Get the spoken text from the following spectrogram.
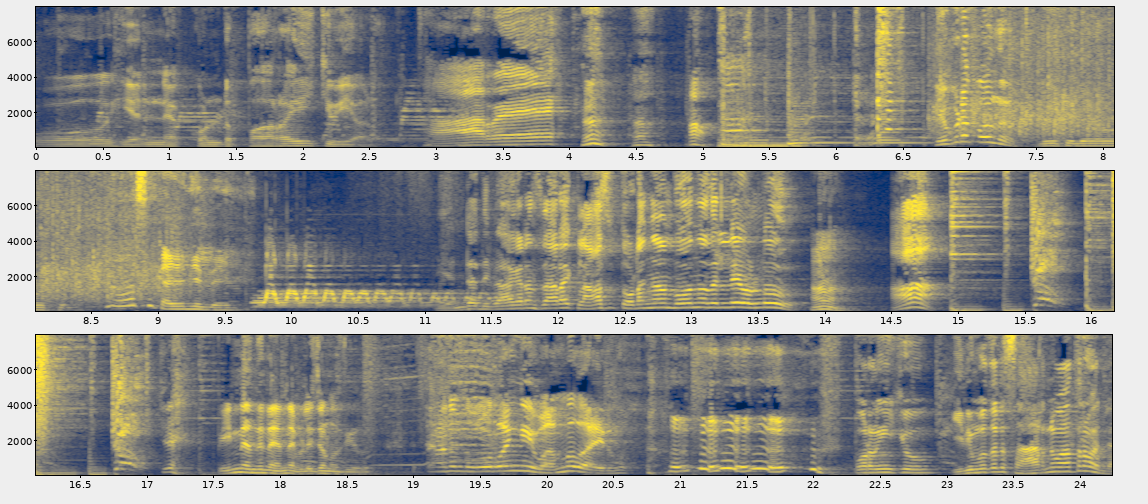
ഓ എന്നെ കൊണ്ട് പറയിക്കുകയാണ് സാറേ. എവിടെ പോന്ന്? വീട്ടിലോട്ട്. ക്ലാസ് കഴിഞ്ഞില്ലേ? എന്റെ ദിവാകരൻ സാറേ ക്ലാസ് തുടങ്ങാൻ പോകുന്നതല്ലേ ഉള്ളൂ. ആ ആ. പിന്നെന്തിനാ എന്നെ വിളിച്ചോണത്തിയത് ഞാനൊന്ന് ഉറങ്ങി വന്നതായിരുന്നു. ഉറങ്ങിക്കോ? ഇനി മുതൽ സാറിന് മാത്രമല്ല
